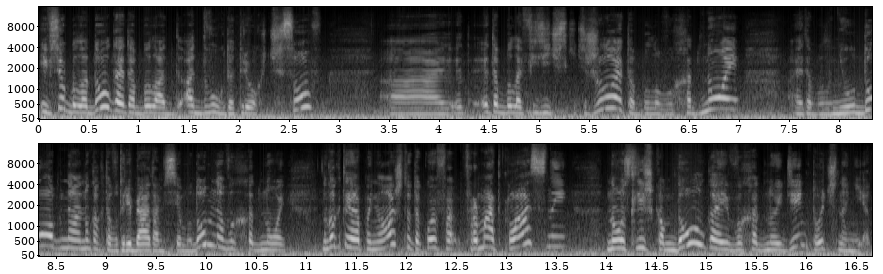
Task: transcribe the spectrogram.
и все было долго, это было от, от двух до трех часов. А, это было физически тяжело, это было выходной, это было неудобно, ну как-то вот ребятам всем удобно выходной. Но как-то я поняла, что такой формат классный, но слишком долго и выходной день точно нет.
